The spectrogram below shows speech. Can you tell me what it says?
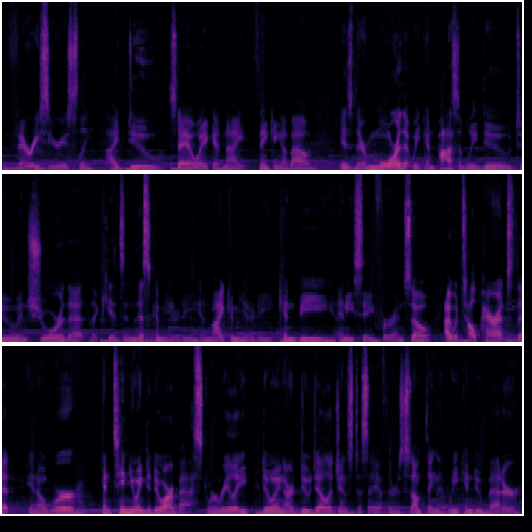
very seriously. I do stay awake at night thinking about is there more that we can possibly do to ensure that the kids in this community and my community can be any safer. And so I would tell parents that, you know, we're continuing to do our best. We're really doing our due diligence to say if there's something that we can do better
